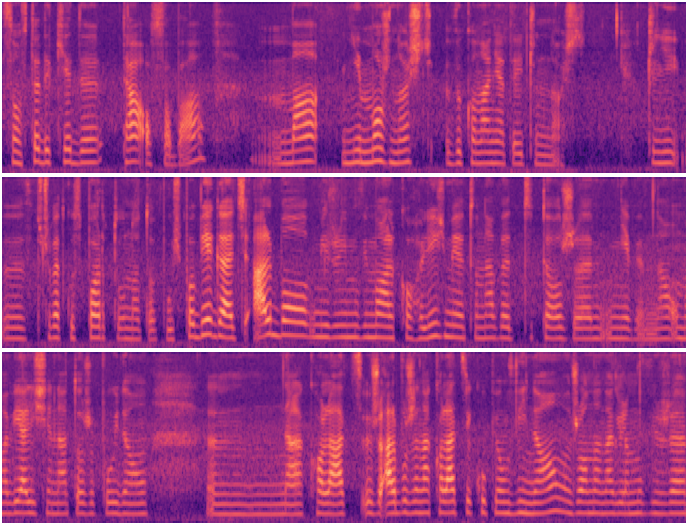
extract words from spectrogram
są wtedy, kiedy ta osoba ma niemożność wykonania tej czynności. Czyli y, w przypadku sportu, no to pójść pobiegać, albo jeżeli mówimy o alkoholizmie, to nawet to, że nie wiem, no, umawiali się na to, że pójdą na kolację, że, albo że na kolację kupią wino, żona nagle mówi, że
